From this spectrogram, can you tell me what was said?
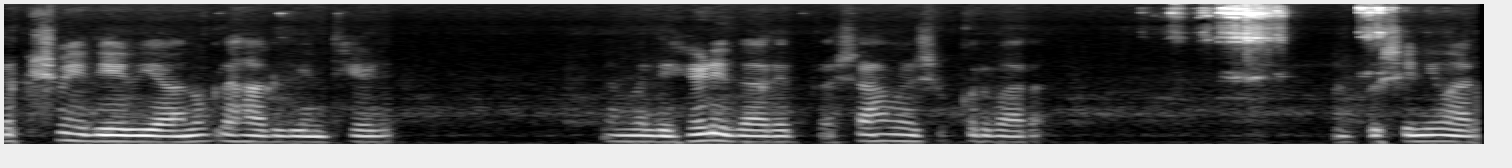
ಲಕ್ಷ್ಮೀ ದೇವಿಯ ಅನುಗ್ರಹ ಆಗಲಿ ಅಂತ ಹೇಳಿ ನಮ್ಮಲ್ಲಿ ಹೇಳಿದ್ದಾರೆ ಶ್ರಾವಣ ಶುಕ್ರವಾರ ಮತ್ತು ಶನಿವಾರ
